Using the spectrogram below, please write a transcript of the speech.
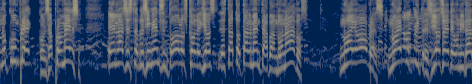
no cumple con esa promesa. En los establecimientos, en todos los colegios, está totalmente abandonados. No hay obras, no hay pupitres. Yo soy de unidad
